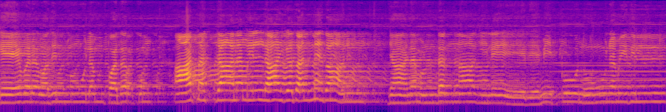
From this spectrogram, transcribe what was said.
കേവലം അതിന്മൂലം പലർക്കും ആത്മജ്ഞാനമില്ലായ തന്നെ താനും ജ്ഞാനമുണ്ടെന്നാകിലേ രമിപ്പൂ നൂനമിതിൽ.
